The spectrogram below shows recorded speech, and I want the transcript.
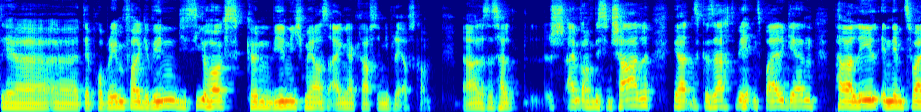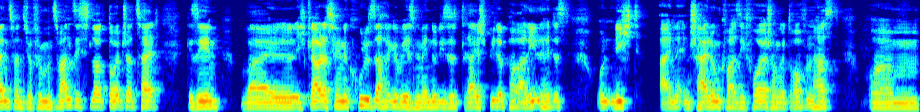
der äh, der Problemfall. Gewinnen die Seahawks, können wir nicht mehr aus eigener Kraft in die Playoffs kommen. Ja, das ist halt einfach ein bisschen schade. Wir hatten es gesagt, wir hätten es beide gern parallel in dem 22.25 Uhr Slot deutscher Zeit gesehen, weil ich glaube, das wäre eine coole Sache gewesen, wenn du diese drei Spiele parallel hättest und nicht eine Entscheidung quasi vorher schon getroffen hast. Ähm,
